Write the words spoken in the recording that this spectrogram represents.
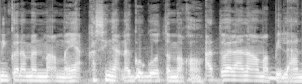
kakainin ko naman mamaya kasi nga nagugutom ako at wala na ako mabilan.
